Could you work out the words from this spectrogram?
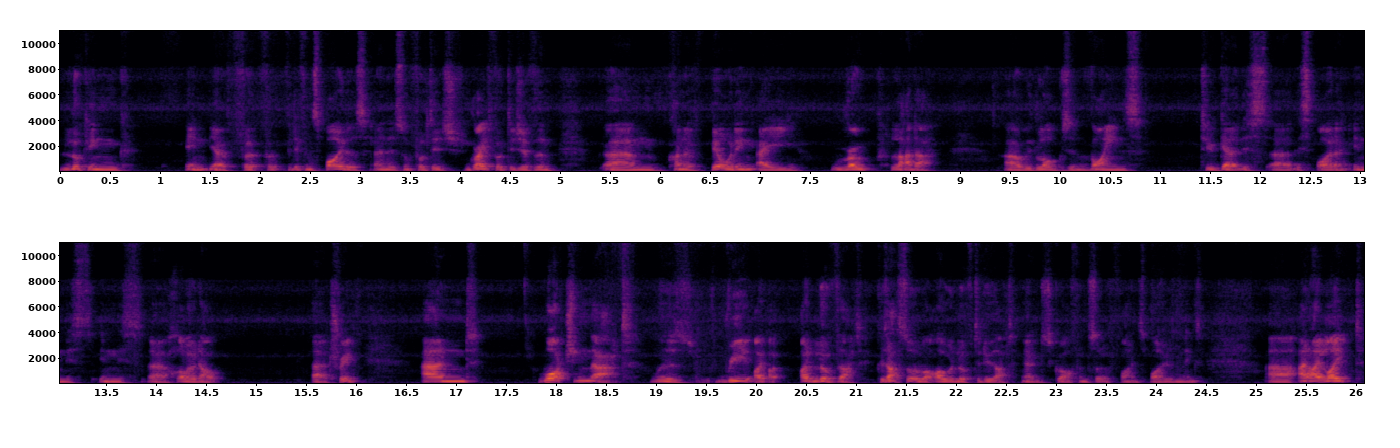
looking in you know for, for, for different spiders, and there's some footage, great footage of them, um, kind of building a rope ladder uh, with logs and vines to get at this uh, this spider in this in this uh, hollowed out uh, tree, and watching that was really I, I, I love that because that's sort of what I would love to do that you know just go off and sort of find spiders and things, uh, and I liked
